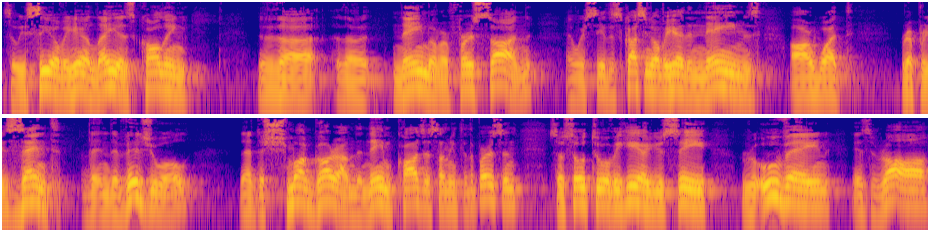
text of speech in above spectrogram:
So we see over here, Leah is calling the, the name of her first son, and we see discussing over here the names are what represent the individual, that the Shma Garam, the name causes something to the person, so so too over here you see Reuven is Ra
